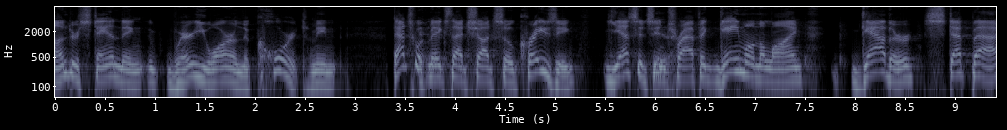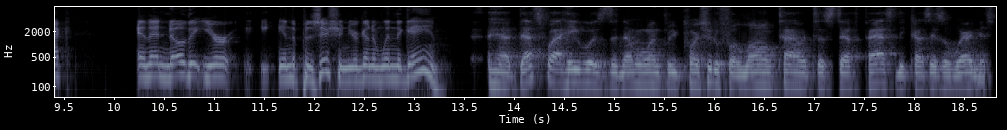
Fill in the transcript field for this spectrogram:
understanding where you are on the court. I mean, that's what makes that shot so crazy. Yes, it's in yeah. traffic, game on the line, gather, step back, and then know that you're in the position you're going to win the game. Yeah, that's why he was the number one three point shooter for a long time until Steph passed because his awareness,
